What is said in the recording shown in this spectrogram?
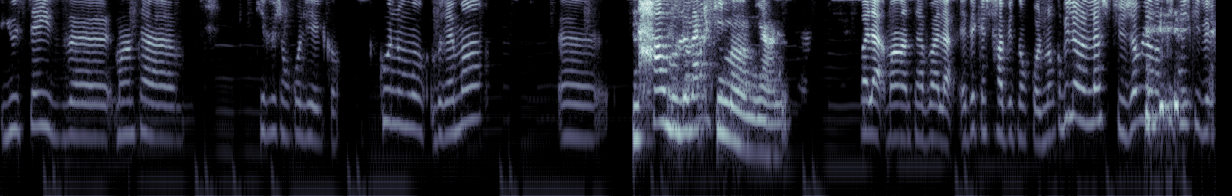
يو سيف معناتها كيفاش نقولها لكم كونوا vraiment نحاولوا le maximum يعني voilà معناتها voilà هذاك اش حبيت نقول من قبل لا في جمله ما لقيتهاش كيفاش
